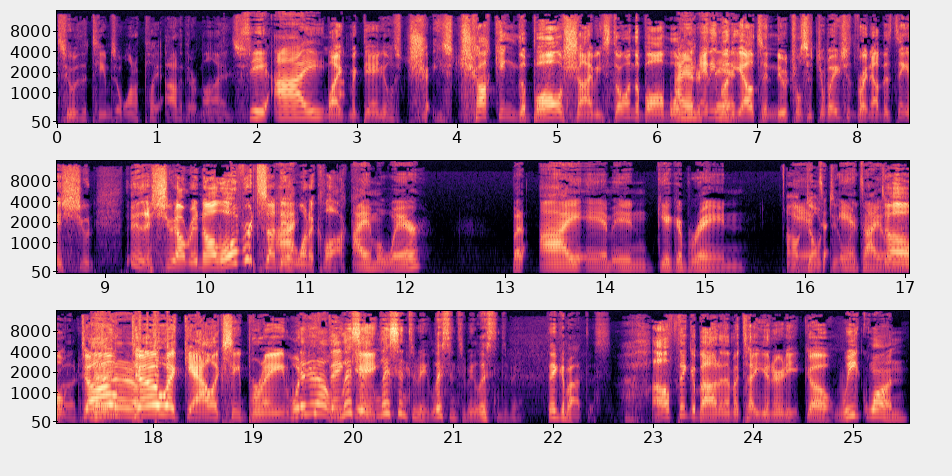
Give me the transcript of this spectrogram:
two of the teams that want to play out of their minds. See, I Mike McDaniel is ch- he's chucking the ball, Scheim. He's throwing the ball more I than understand. anybody else in neutral situations right now. This thing is shoot. There's a shootout written all over it Sunday I- at one o'clock. I am aware, but I am in Giga Brain. oh, anti- don't do it. Don't mode. don't No, no, no, do it, Galaxy Brain. What are you no. thinking? Listen, listen to me. Listen to me. Listen to me. Think about this. I'll think about it. and I'm gonna tell you idiot. Go. Week one,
